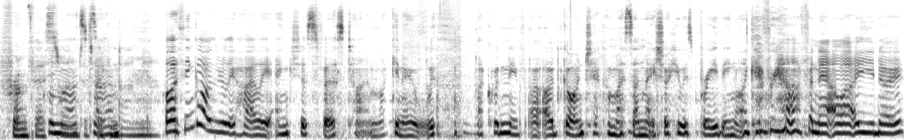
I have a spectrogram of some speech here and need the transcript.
from first from time to second time. time? Yeah. Well, I think I was really highly anxious first time. Like, you know, with I couldn't even. I'd go and check on my son, make sure he was breathing like every half an hour. You know,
